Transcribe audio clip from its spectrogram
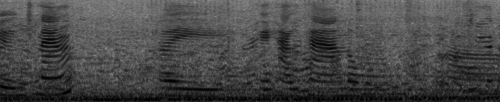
ជើងឆ្នាំងហើយគេ ហៅថានំអឺ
